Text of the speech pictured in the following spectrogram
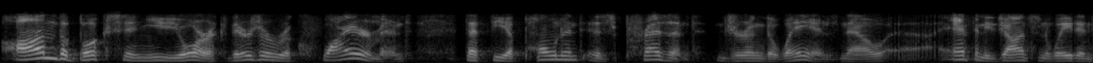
on the books in New York, there's a requirement that the opponent is present during the weigh-ins. Now, uh, Anthony Johnson weighed in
